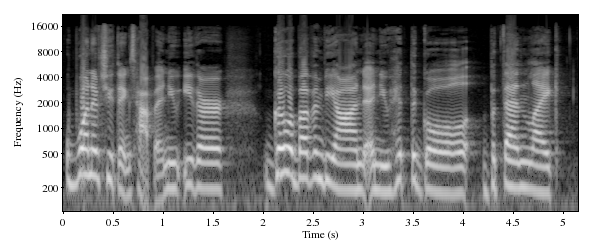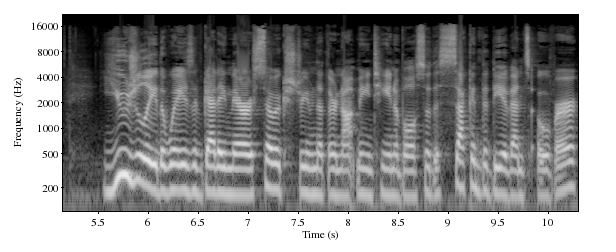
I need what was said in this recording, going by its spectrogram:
one of two things happen. You either go above and beyond and you hit the goal, but then like usually the ways of getting there are so extreme that they're not maintainable. So the second that the event's over,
